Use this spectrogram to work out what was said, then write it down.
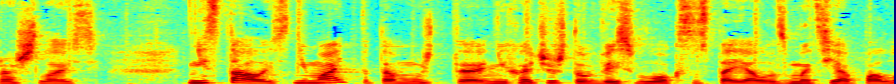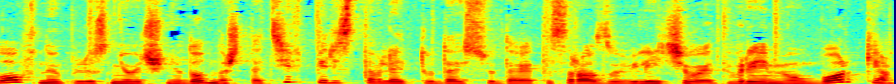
прошлась. Не стала снимать, потому что не хочу, чтобы весь влог состоял из мытья полов. Ну и плюс не очень удобно штатив переставлять туда-сюда. Это сразу увеличивает время уборки.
